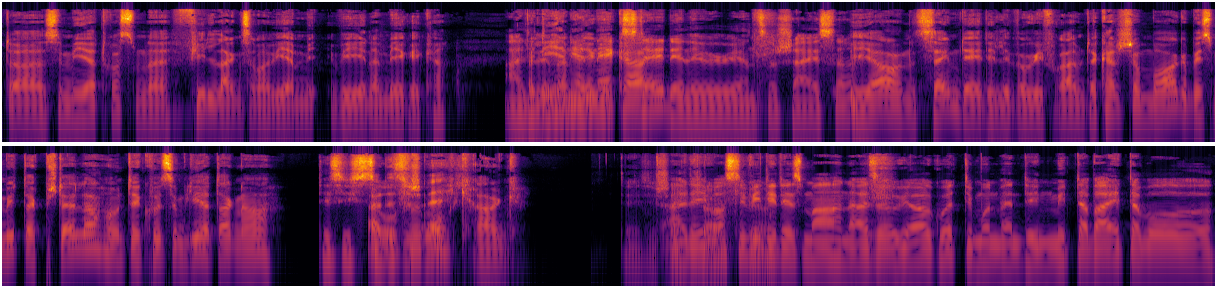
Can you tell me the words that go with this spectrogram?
da sind wir ja trotzdem viel langsamer wie, in Amerika. Alter, Weil die haben ja Amerika- Next Day Delivery und so Scheiße, oder? Ja, und Same-Day-Delivery vor allem. Da kannst du morgen bis Mittag bestellen und dann kurz am gleichen Tag nach. Das ist so Also das ist verrückt. echt krank. Das ist Alter, ich krank, weiß nicht, wie ja. die das machen. Also, ja, gut, ich meine, wenn den Mitarbeiter, wo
